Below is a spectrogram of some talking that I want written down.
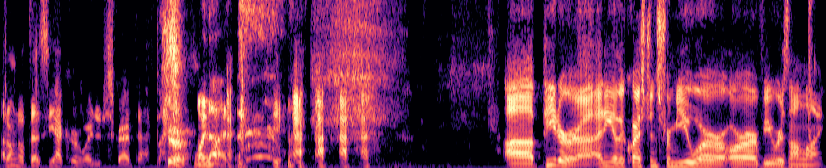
I don't know if that's the accurate way to describe that. But. Sure, why not? uh, Peter, uh, any other questions from you or, or our viewers online?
